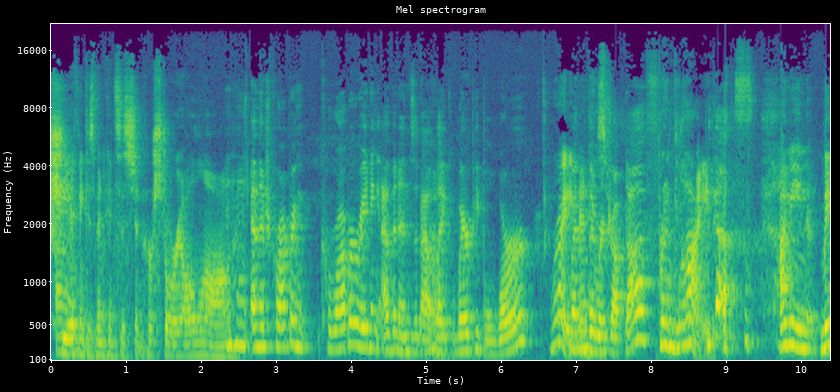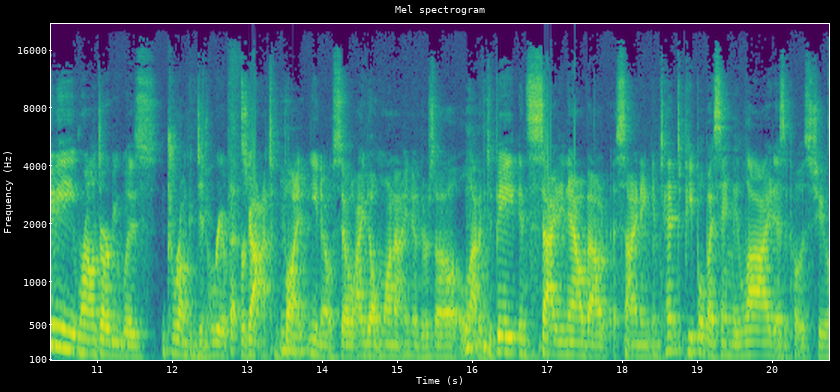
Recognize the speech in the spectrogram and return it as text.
She, Um, I think, has been consistent in her story all along. And there's corroborating, corroborating evidence about like where people were Right. when and they were dropped off. friend lied. Yes. I mean, maybe Ronald Darby was drunk and didn't re- forgot, but you know, so I don't want to. I know there's a, a lot of debate in society now about assigning intent to people by saying they lied as opposed to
